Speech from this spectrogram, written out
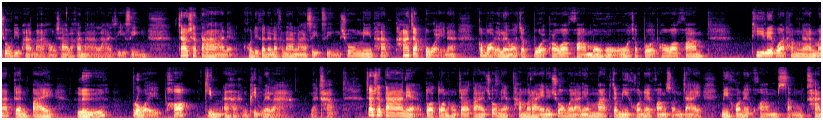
ช่วงที่ผ่านมาของชาวลัคนาราศีสิงห์เจ้าชะตาเนี่ยคนที่เกิดในลัคนาราศีสิงห์ช่วงนี้ถ้าถ้าจะป่วยนะก็บอกได้เลยว่าจะป่วยเพราะว่าความโมโหจะป่วยเพราะว่าความที่เรียกว่าทำงานมากเกินไป หรือป่วยเพราะกินอาหารผิดเวลานะครับ เจ้าชะตาเนี่ยตัวตนของเจ้าชะตาในช่วงนี้ทำอะไรในช่วงเวลาเนี้ยมักจะมีคนให้ความสนใจ มีคนให้ความสำคัญ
